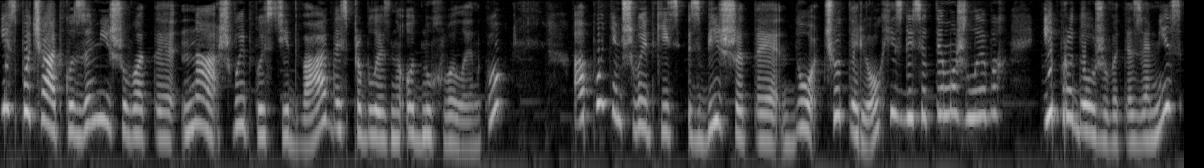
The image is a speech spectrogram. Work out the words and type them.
І спочатку замішувати на швидкості 2, десь приблизно 1 хвилинку, а потім швидкість збільшити до 4 із 10 можливих і продовжувати заміс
